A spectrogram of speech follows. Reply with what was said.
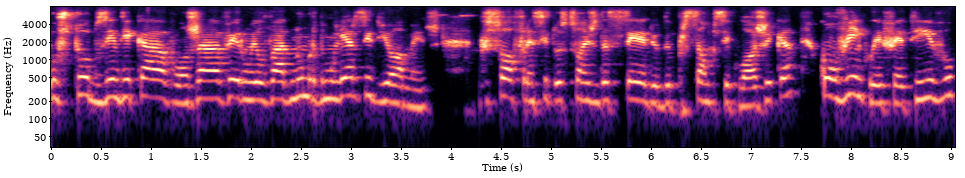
os estudos indicavam já haver um elevado número de mulheres e de homens que sofrem situações de assédio, de pressão psicológica, com vínculo efetivo,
